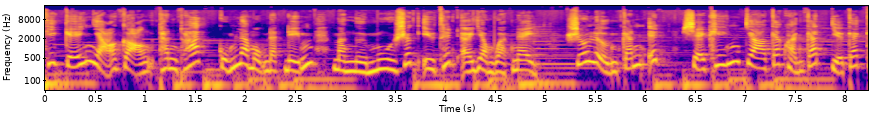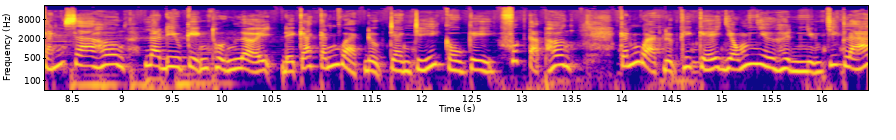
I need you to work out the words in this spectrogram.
thiết kế nhỏ gọn, thanh thoát cũng là một đặc điểm mà người mua rất yêu thích ở dòng quạt này. Số lượng cánh ít sẽ khiến cho các khoảng cách giữa các cánh xa hơn là điều kiện thuận lợi để các cánh quạt được trang trí cầu kỳ, phức tạp hơn. Cánh quạt được thiết kế giống như hình những chiếc lá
